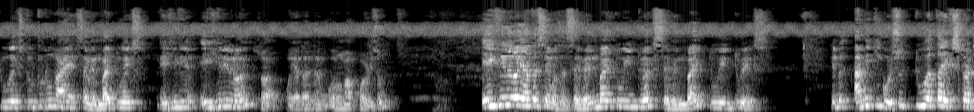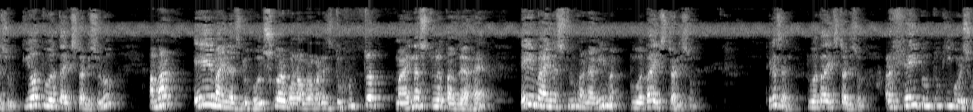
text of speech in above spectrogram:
two x two টুটো নাই ছেভেন বাই টু এক্স এইখিনি এইখিনি লৈ চোৱা মই ইয়াতে এটা গল মাৰ্ক কৰি দিছো এইখিনি লৈ ইয়াতে ছেইম আছে seven by two into x seven by two into x কিন্তু আমি কি কৰিছো টু এটা এক্সট্ৰা দিছো কিয় টু এটা এক্সট্ৰা দিছিলো আমাৰ A minus B whole square বনাবৰ কাৰণে যিটো সূত্ৰত মাইনাছ টু এটা যে আহে এই মাইনাছ টুৰ কাৰণে আমি টু এটা এক্সট্ৰা দিছো ঠিক আছে টু এটা এক্সট্ৰা দিছো আৰু সেই টুটো কি কৰিছো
